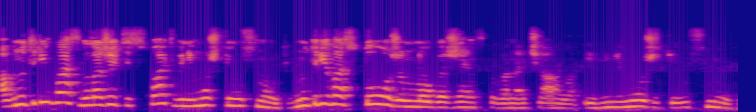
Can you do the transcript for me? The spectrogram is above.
А внутри вас вы ложитесь спать, вы не можете уснуть. Внутри вас тоже много женского начала, и вы не можете уснуть.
